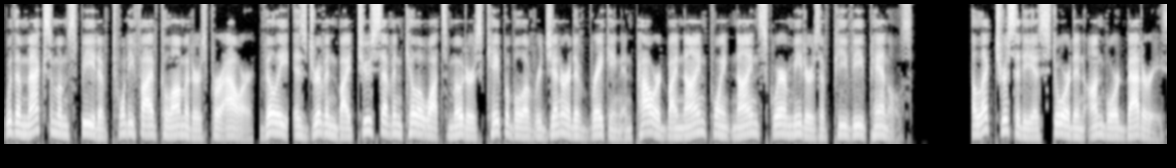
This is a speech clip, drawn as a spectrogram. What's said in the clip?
With a maximum speed of 25 km per hour, Vili is driven by two 7 kW motors capable of regenerative braking and powered by 9.9 square meters of PV panels. Electricity is stored in onboard batteries.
